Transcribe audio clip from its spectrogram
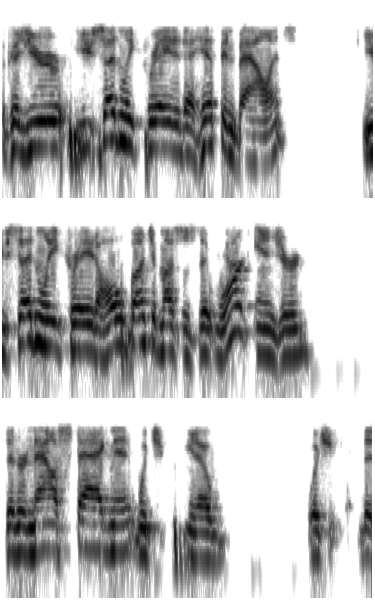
because you're you suddenly created a hip imbalance. You've suddenly created a whole bunch of muscles that weren't injured that are now stagnant, which you know, which the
